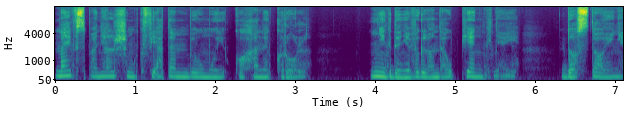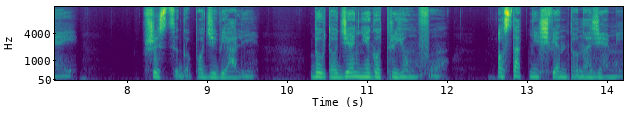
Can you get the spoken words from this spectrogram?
najwspanialszym kwiatem był mój kochany król. Nigdy nie wyglądał piękniej, dostojniej. Wszyscy go podziwiali. Był to dzień jego triumfu, ostatnie święto na ziemi.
